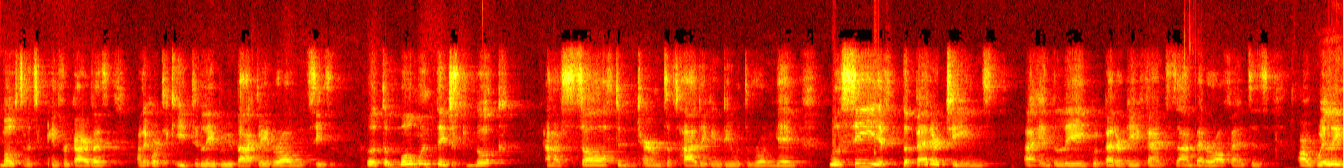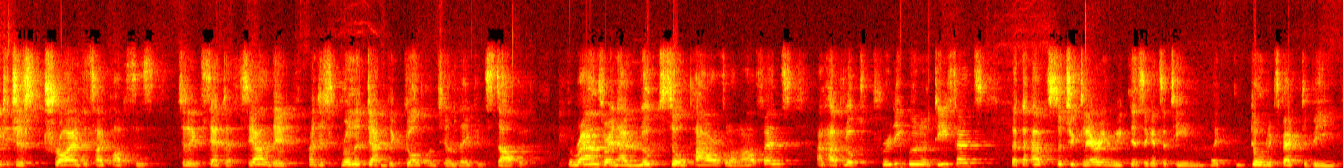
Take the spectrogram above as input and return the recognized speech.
most of its games regardless. And of course, the Talib will be back later on in the season. But at the moment, they just look kind of soft in terms of how they can deal with the run game. We'll see if the better teams uh, in the league with better defenses and better offenses are willing to just try this hypothesis to the extent that Seattle did and just run it down the gut until they can stop it. The Rams right now look so powerful on offense and have looked pretty good on defense, that they have such a glaring weakness against a team like you don't expect to be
